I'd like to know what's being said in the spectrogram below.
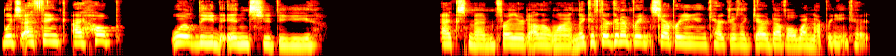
Which I think I hope will lead into the X Men further down the line. Like if they're gonna bring start bringing in characters like Daredevil, why not bring in char-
